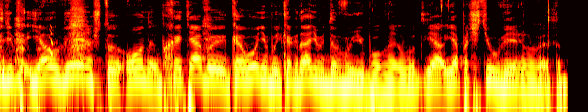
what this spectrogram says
Типа, я уверен, что он хотя бы кого-нибудь когда-нибудь да выебал. Вот я, я почти уверен в этом.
